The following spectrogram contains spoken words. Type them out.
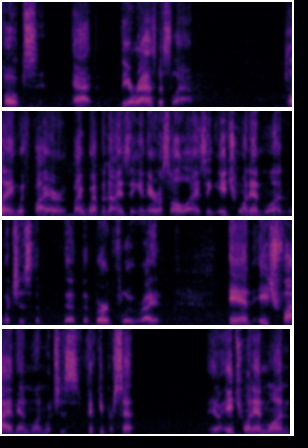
folks at the Erasmus lab playing with fire by weaponizing and aerosolizing H1N1, which is the, the, the bird flu, right? And H5N1, which is 50%. You know, H1N1,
